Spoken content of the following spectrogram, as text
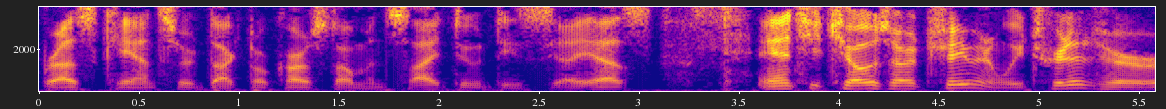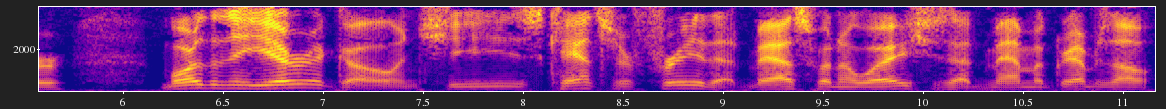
breast cancer, ductal carcinoma in situ, DCIS, and she chose our treatment. We treated her more than a year ago, and she's cancer free. That mass went away. She's had mammograms. Now,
